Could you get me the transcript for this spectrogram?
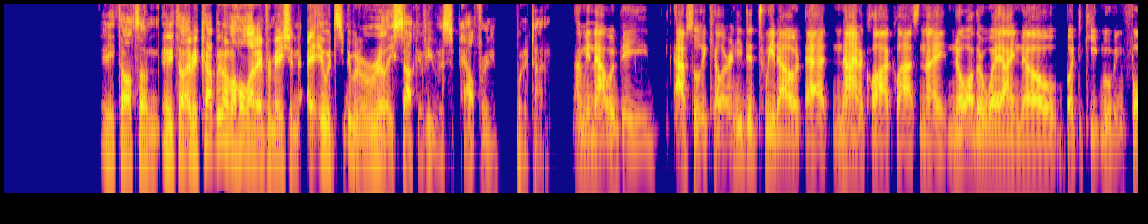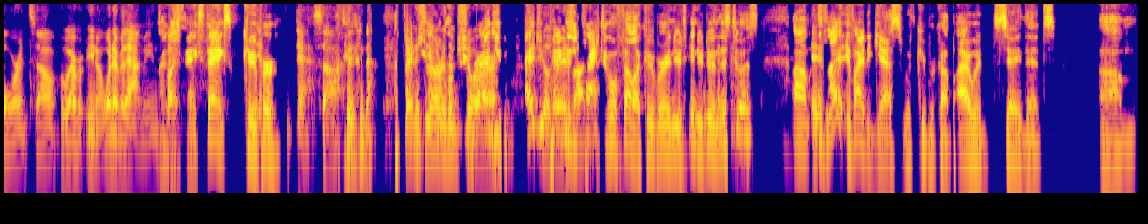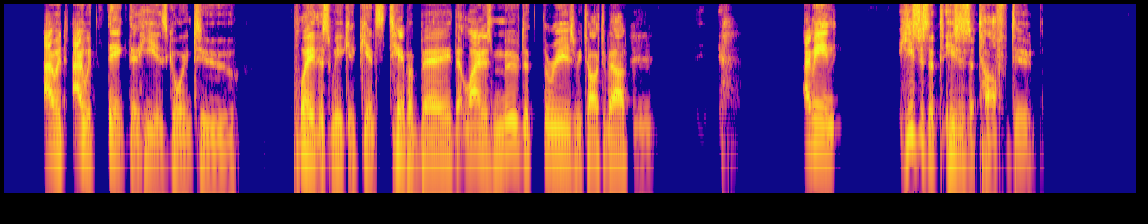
any thoughts on any thought? I mean, Kupp, we don't have a whole lot of information. It would it would really suck if he was out for any point of time. I mean, that would be absolutely killer. And he did tweet out at nine o'clock last night. No other way I know but to keep moving forward. So whoever you know, whatever that means. But thanks, thanks, Cooper. Yeah. yeah so fantasy owners, I'm sure. I had you, I had you pegged as a practical fellow, Cooper, and you're and you're doing this to us. Um, if I if I had to guess with Cooper Kupp, I would say that um, I would I would think that he is going to play this week against Tampa Bay. That line has moved to three, as we talked about. Mm-hmm I mean, he's just a he's just a tough dude.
